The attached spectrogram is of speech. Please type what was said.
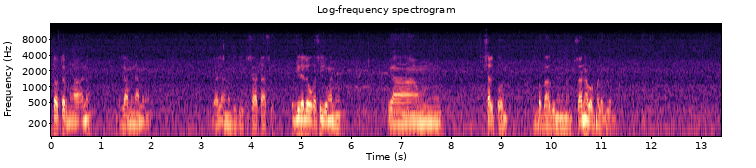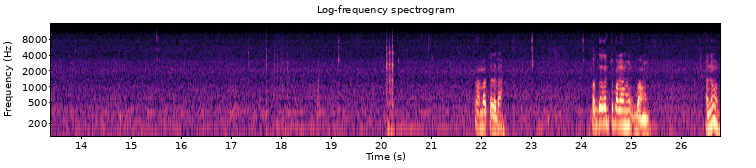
Ito, ito, mga ano, alaman namin. Oh. Kaya lang, nandito sa taas eh. Pag kasi yung ano, yung cellphone, babago na naman. Sana wag malaglag. Tama talaga. Pag ganito pa lang mukbang, ano,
